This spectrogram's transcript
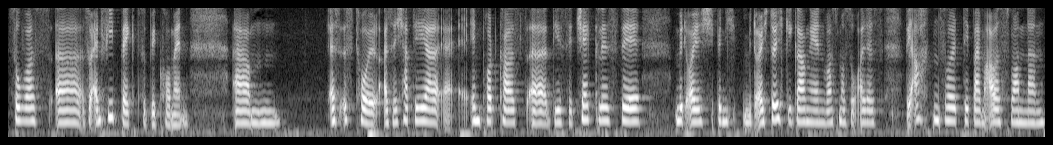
sowas, äh, so ein Feedback zu bekommen. Ähm, es ist toll. Also ich hatte ja äh, im Podcast äh, diese Checkliste mit euch, bin ich mit euch durchgegangen, was man so alles beachten sollte beim Auswandern.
